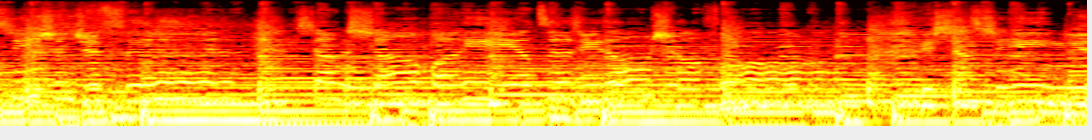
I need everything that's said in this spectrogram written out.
今生至此，像个笑话一样，自己都嘲讽。月下情缘，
